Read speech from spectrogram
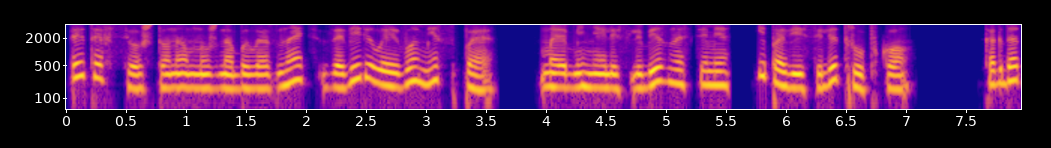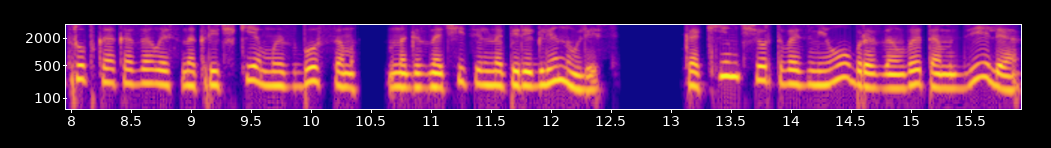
Это все, что нам нужно было знать, заверила его мисс П. Мы обменялись любезностями и повесили трубку. Когда трубка оказалась на крючке, мы с боссом многозначительно переглянулись. Каким, черт возьми, образом в этом деле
